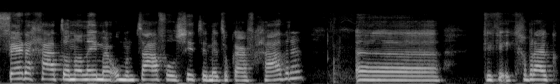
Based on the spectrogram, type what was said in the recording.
verder gaat dan alleen maar om een tafel zitten met elkaar vergaderen. Uh, kijk, ik gebruik.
